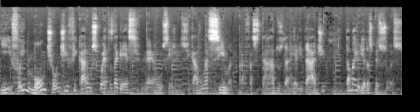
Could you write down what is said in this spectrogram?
E foi um monte onde ficaram os poetas da Grécia, né? Ou seja, eles ficavam acima, afastados da realidade da maioria das pessoas.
